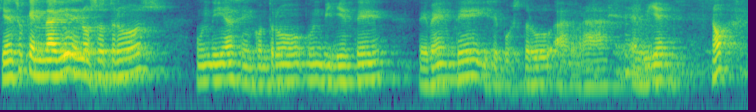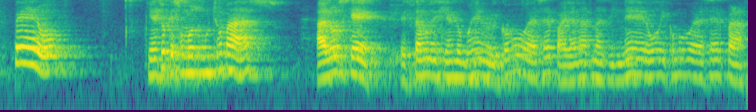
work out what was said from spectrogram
Pienso que nadie de nosotros un día se encontró un billete de 20 y se postró a adorar el billete, ¿no? Pero pienso que somos mucho más a los que estamos diciendo, bueno, ¿y cómo voy a hacer para ganar más dinero? ¿Y cómo voy a hacer para,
